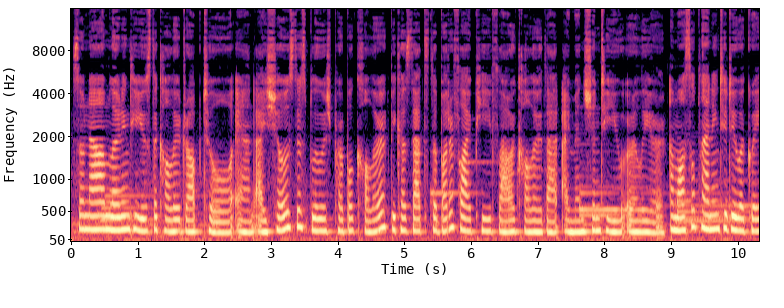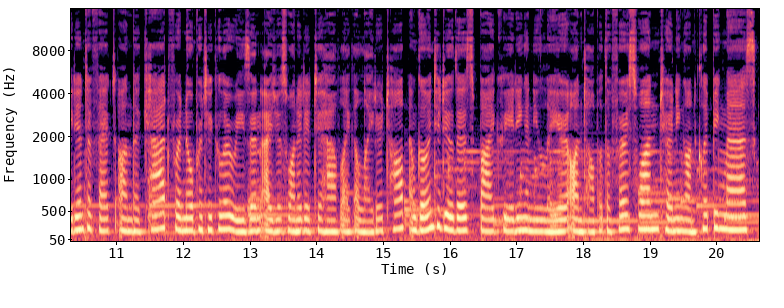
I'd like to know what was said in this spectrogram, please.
So now I'm learning to use the color drop tool and I chose this bluish purple color because that's the butterfly pea flower color that I mentioned to you you earlier. I'm also planning to do a gradient effect on the cat for no particular reason. I just wanted it to have like a lighter top. I'm going to do this by creating a new layer on top of the first one, turning on clipping mask,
